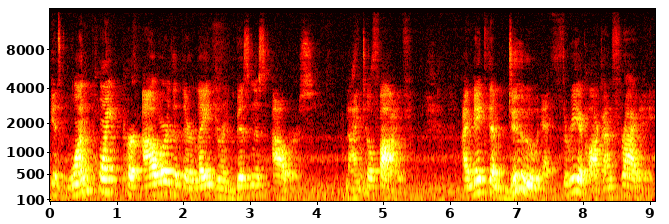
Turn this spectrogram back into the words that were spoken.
It's one point per hour that they're late during business hours, 9 till 5. I make them due at 3 o'clock on Friday.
